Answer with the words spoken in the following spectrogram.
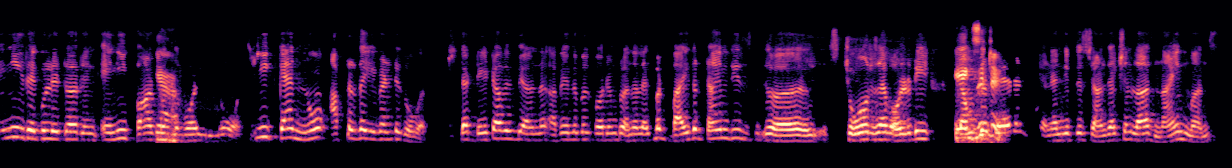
any regulator in any part yeah. of the world knows. He can know after the event is over. That data will be un- available for him to analyze. But by the time these uh, stores have already exited, and, and if this transaction lasts nine months,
